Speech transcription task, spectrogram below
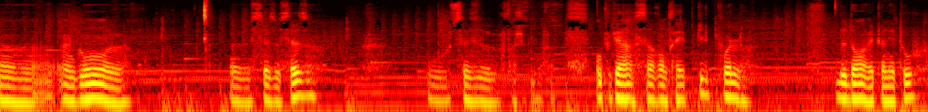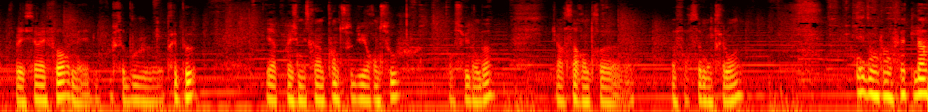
un, gond 16-16 euh, euh, ou 16, enfin je sais plus, en tout cas ça rentrait pile poil dedans avec un étau, fallait serrer fort mais du coup ça bouge très peu. Et après je mettrai un point de soudure en dessous pour celui d'en bas. Car ça rentre pas forcément très loin. Et donc en fait là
